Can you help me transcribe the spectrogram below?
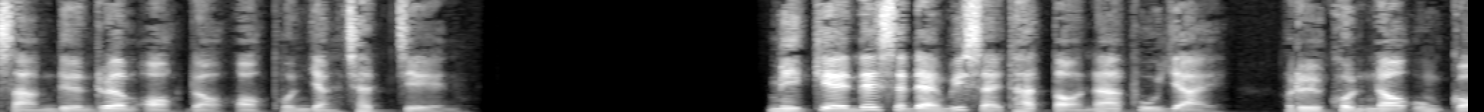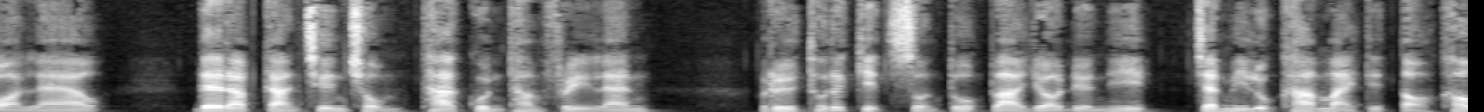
2-3 เดือนเริ่มออกดอกออกผลอย่างชัดเจน มีเกณฑ์ได้แสดงวิสัยทัศน์ต่อหน้าผู้ใหญ่ หรือคนนอกองค์กรแล้ว ได้รับการชื่นชมถ้าคุณทำฟรีแลนซ์หรือธุรกิจส่วนตัวปลายอเดือนนี้ จะมีลูกค้าใหม่ติดต่อเข้า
